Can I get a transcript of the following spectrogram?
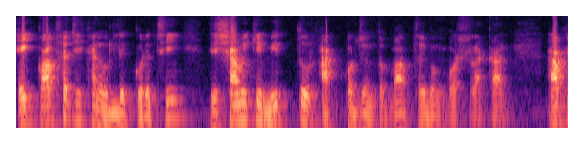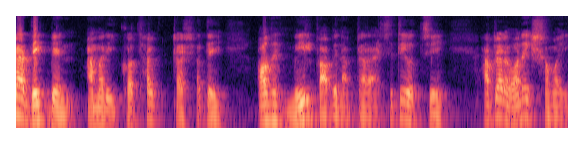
এই কথাটি এখানে উল্লেখ করেছি যে স্বামীকে মৃত্যুর আগ পর্যন্ত বাধ্য এবং বশ রাখার আপনারা দেখবেন আমার এই কথাটার সাথে অনেক মিল পাবেন আপনারা। সেটি হচ্ছে আপনারা অনেক সময়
